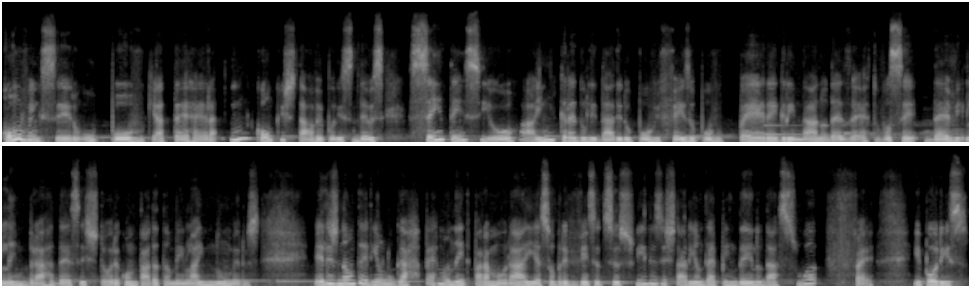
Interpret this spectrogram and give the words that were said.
convenceram o povo que a terra era inconquistável e por isso Deus sentenciou a incredulidade do povo e fez o povo peregrinar no deserto. Você deve lembrar dessa história contada também lá em Números. Eles não teriam lugar permanente para morar e a sobrevivência de seus filhos estariam dependendo da sua fé. E por isso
